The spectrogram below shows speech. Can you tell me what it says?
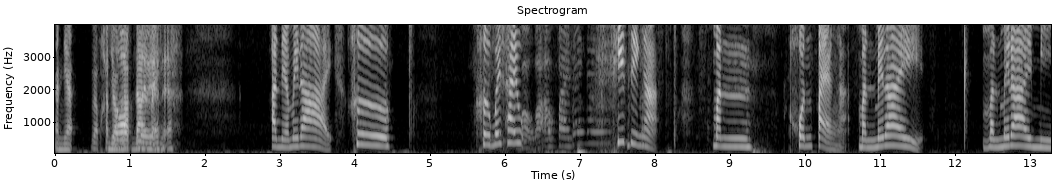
อันเนี้ยแบบคัดยอมลรัอบได้ไหมเลยนะอันเนี้ยไม่ได้ คือ คือไม่ใช่บอกว่าเอาไปได้ไงที่จริงอะ มันคนแต่งอะ มันไม่ได้ มันไม่ได้มี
